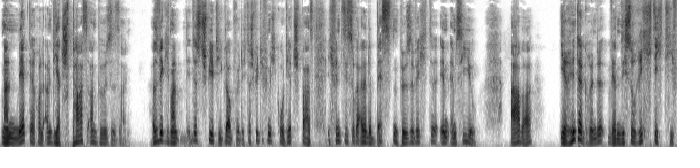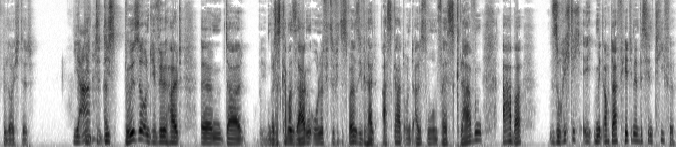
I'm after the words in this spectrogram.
man merkt der Rolle an, die hat Spaß am Böse sein. Also wirklich, man, das spielt die glaubwürdig. Das spielt die für mich gut. Die hat Spaß. Ich finde, sie ist sogar einer der besten Bösewichte im MCU. Aber ihre Hintergründe werden nicht so richtig tief beleuchtet. Ja. Die, die, die ist böse und die will halt ähm, da das kann man sagen, ohne viel zu viel zu spoilern, sie will halt Asgard und alles drumherum versklaven, aber so richtig, mit auch da fehlte mir ein bisschen Tiefe.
